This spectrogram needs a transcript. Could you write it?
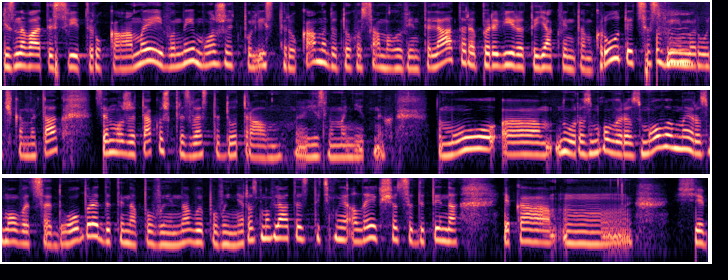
пізнавати світ руками, і вони можуть полізти руками до того самого вентилятора, перевірити, як він там крутиться своїми ручками. Так це може також призвести до травм різноманітних. Тому е, ну, розмови розмовами, розмови це добре. Дитина повинна, ви повинні розмовляти з дітьми. Але якщо це дитина, яка ще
